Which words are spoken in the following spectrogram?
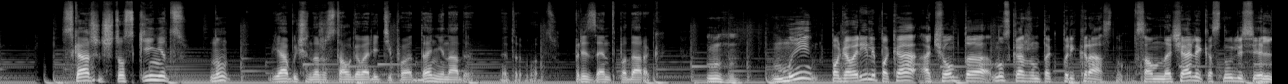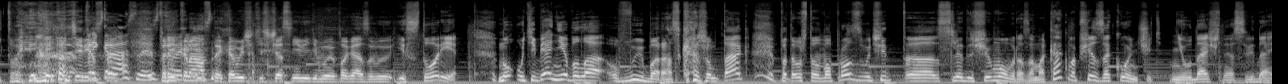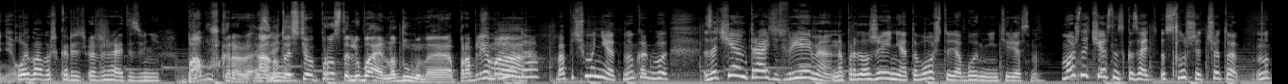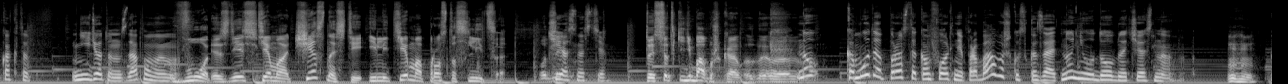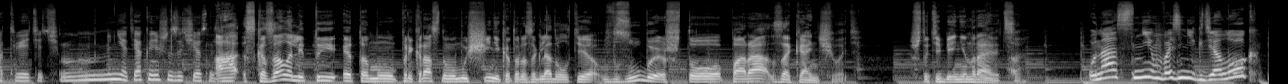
Скажет, что скинет, ну, я обычно даже стал говорить, типа, да, не надо, это вот презент, подарок. Угу. Мы поговорили пока о чем-то, ну, скажем так, прекрасном. В самом начале коснулись, Эль, твоей интересной, прекрасной, кавычки сейчас невидимые показываю, истории. Но у тебя не было выбора, скажем так, потому что вопрос звучит э, следующим образом. А как вообще закончить неудачное свидание? Ой, бабушка рожает, извини. Бабушка рожает? А, ну то есть просто любая надуманная проблема... Ну да. А почему нет? Ну как бы, зачем тратить время на продолжение того, что обоим не интересно? Можно честно сказать, слушай, что-то, ну, как-то не идет у нас, да, по-моему? Вот, здесь тема честности или тема просто слиться? Вот честности. То есть все-таки не бабушка. Э, э, ну, кому-то просто комфортнее про бабушку сказать, ну, неудобно, честно угу. ответить. Ну, нет, я, конечно, за честность. А сказала ли ты этому прекрасному мужчине, который заглядывал тебе в зубы, что пора заканчивать? Что тебе не нравится? У нас с ним возник диалог,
